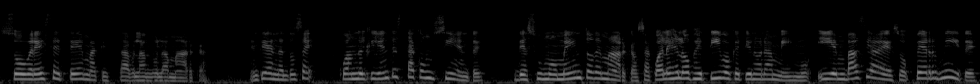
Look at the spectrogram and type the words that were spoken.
sobre ese tema que está hablando la marca. ¿Entiendes? Entonces, cuando el cliente está consciente de su momento de marca, o sea, cuál es el objetivo que tiene ahora mismo, y en base a eso permite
